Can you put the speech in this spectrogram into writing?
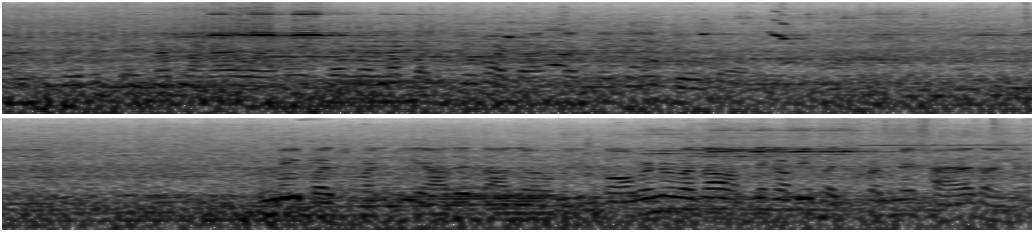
और इसमें जो सेटअप लगाया हुआ है ना एकदम मतलब बच्चों को अट्रैक्ट करने के लिए जोरदार पूरी बचपन की यादें ताज़ा हो गई। कमेंट में बताओ, आपने कभी बचपन में खाया था क्या?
